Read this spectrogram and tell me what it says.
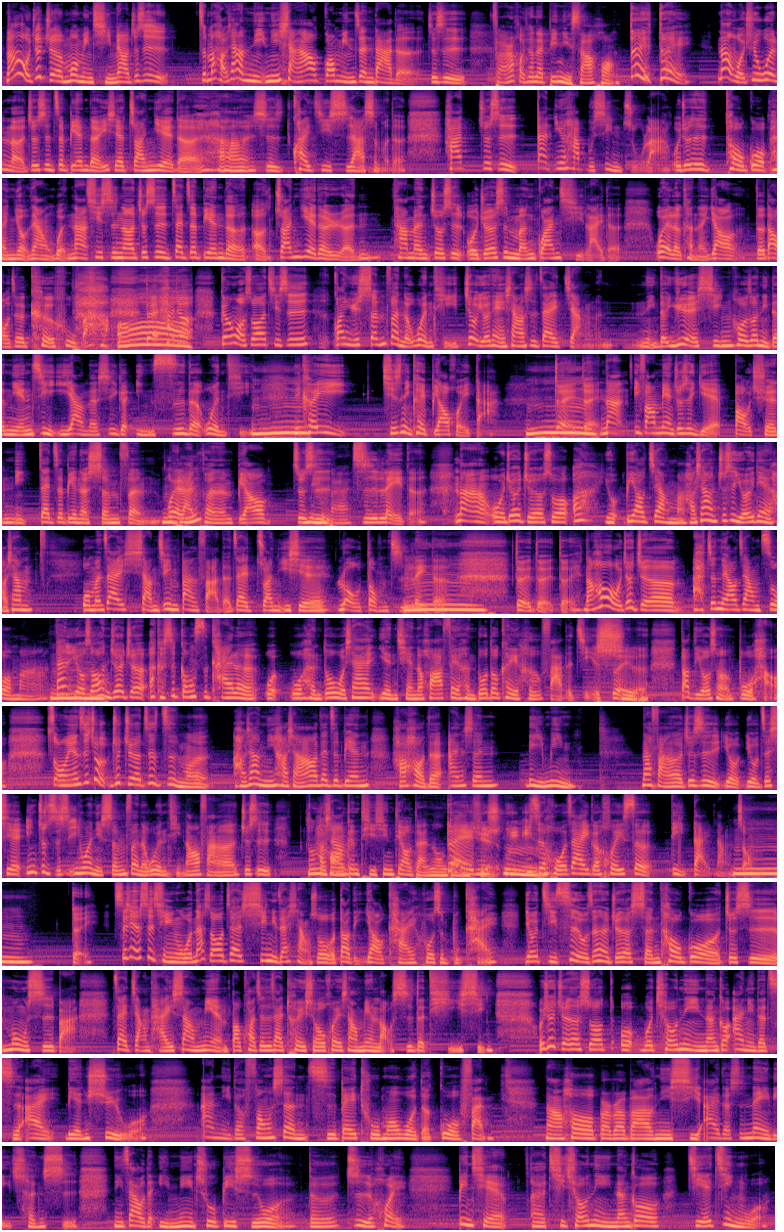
然后我就觉得莫名其妙，就是怎么好像你你想要光明正大的，就是反而好像在逼你撒谎。对对。那我去问了，就是这边的一些专业的，啊，是会计师啊什么的，他就是，但因为他不信主啦，我就是透过朋友这样问。那其实呢，就是在这边的呃专业的人，他们就是我觉得是门关起来的，为了可能要得到我这个客户吧。哦，对，他就跟我说，其实关于身份的问题，就有点像是在讲你的月薪或者说你的年纪一样的，是一个隐私的问题。嗯，你可以，其实你可以不要回答。对对，那一方面就是也保全你在这边的身份，未来可能不要就是之类的。那我就会觉得说啊，有必要这样吗？好像就是有一点，好像我们在想尽办法的在钻一些漏洞之类的。对对对，然后我就觉得啊，真的要这样做吗？但有时候你就会觉得啊，可是公司开了，我我很多我现在眼前的花费很多都可以合法的节税了，到底有什么不好？总而言之，就就觉得这怎么？好像你好想要在这边好好的安身立命，那反而就是有有这些，因就只是因为你身份的问题，然后反而就是好像更提心吊胆那种感觉，你你一直活在一个灰色地带当中。嗯，对这件事情，我那时候在心里在想，说我到底要开或是不开？有几次我真的觉得神透过就是牧师吧，在讲台上面，包括就是在退休会上面老师的提醒，我就觉得说我我求你能够按你的慈爱连续我。按你的丰盛慈悲涂抹我的过犯，然后叭叭叭，你喜爱的是内里诚实，你在我的隐秘处必使我得智慧，并且呃祈求你能够洁净我，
